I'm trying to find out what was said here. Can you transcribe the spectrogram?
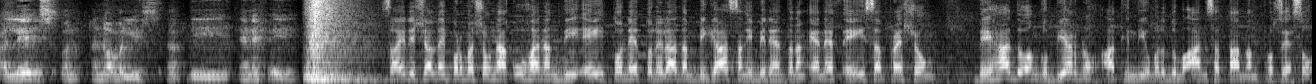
alleged on anomalies at the NFA. Sa inisyal na impormasyong nakuha ng DA, tone-toneladang bigas ang ibinenta ng NFA sa presyong dehado ang gobyerno at hindi umano dumaan sa tamang proseso.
